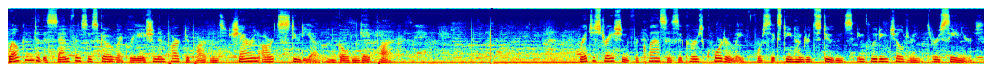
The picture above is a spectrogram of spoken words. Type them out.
Welcome to the San Francisco Recreation and Park Department's Sharon Arts Studio in Golden Gate Park. Registration for classes occurs quarterly for 1,600 students, including children through seniors.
